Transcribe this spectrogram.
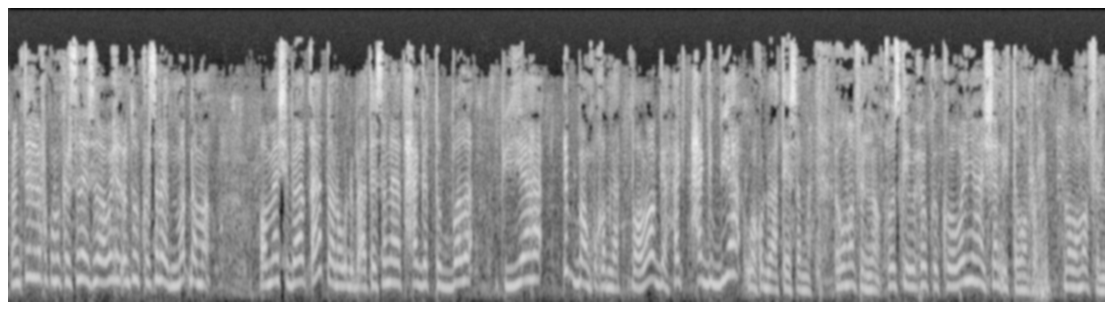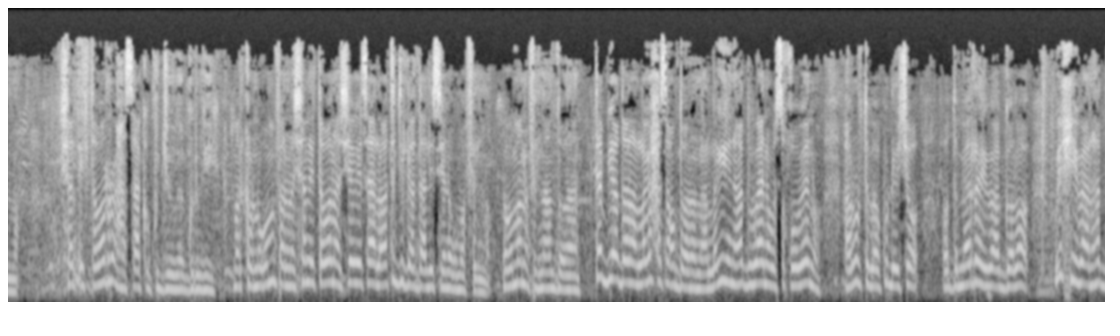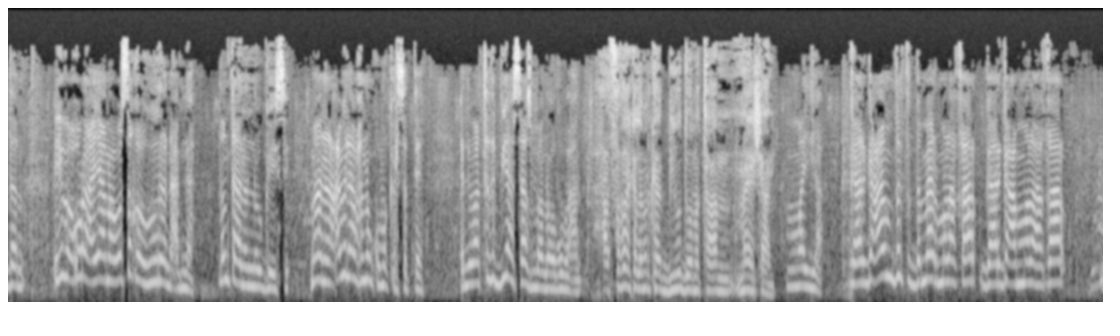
cuntadii wax kuma karsanaysa waxay cuntada karsanayd ma dhama. Oo meesha baad aad baan ugu dhibaataysanayd xagga tubada biyaha dhib baan ku qabnaa. Bolooga xagga biyaha waa ku dhibaataysana uguma filno. Qoyskay wuxuu ka kooban yahay shan iyo toban ruux. Naguma filno shan iyo toban ruuxan saaka ku joogaa gurigeyga marka naguma filno shan iyo tobanaa sheegaysaa labaatan jirkaan daaliisiya naguma filno. Nagumana filnaan doonaan. Ta biyo doonaan laga xasan u doonanaa lagihiina hadda waana wasaqoobeeno. Caruurta baa ku dheesho oo dameerahay baa galo. Wixii baan haddan iyagoo uraacayaanoo wasaqoo huuraan cabnaa dantaana noo geysay. Maanan cabilan waxnan kuma karsateen. Dhibaatada biyaha saas baa noogu wacan xaafadaha kale markaad biyo doonataan meeshaan? Maya. Gaargacan dadka dameer malaha qaar gaargacan malaha qaar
